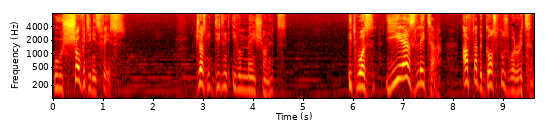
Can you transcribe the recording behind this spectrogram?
we will shove it in his face. Just didn't even mention it. It was years later, after the Gospels were written,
